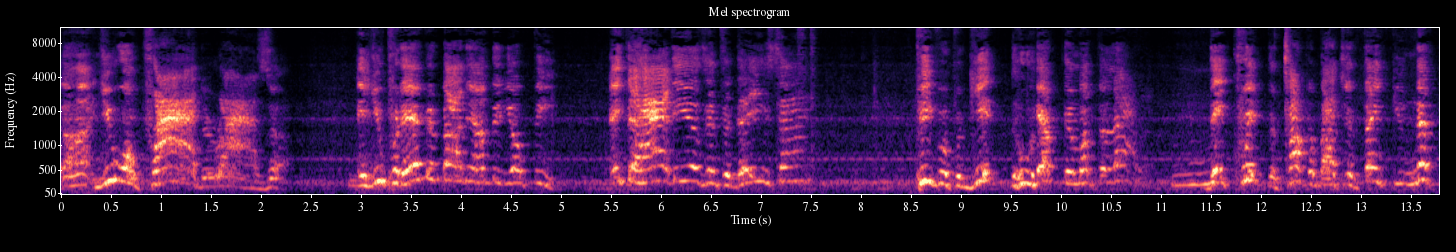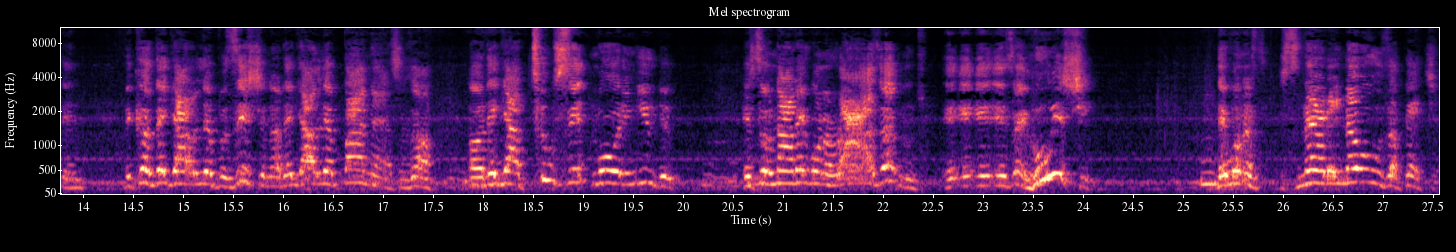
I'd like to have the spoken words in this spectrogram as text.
Uh-huh. You want pride to rise up. And you put everybody under your feet. Ain't that how it is in today's time? People forget who helped them up the ladder. Mm-hmm. They quit to talk about you thank you nothing because they got a little position or they got a little finances or, or they got two cent more than you do. Mm-hmm. And so now they want to rise up and, and, and- and say, who is she? Mm-hmm. They want to snare their nose up at you.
